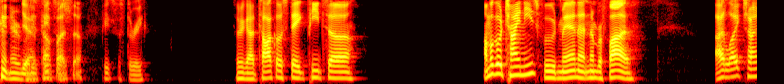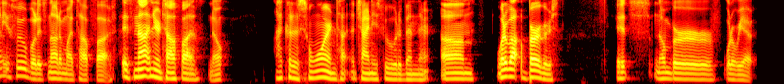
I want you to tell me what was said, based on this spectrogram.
be in everybody's top five. So, Pizza's three. so we got taco, steak, pizza. I'm gonna go Chinese food, man, at number five. I like Chinese food, but it's not in my top five. It's not in your top five. No. I could have sworn t- Chinese food would have been there. Um, what about burgers? It's number what are we at?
